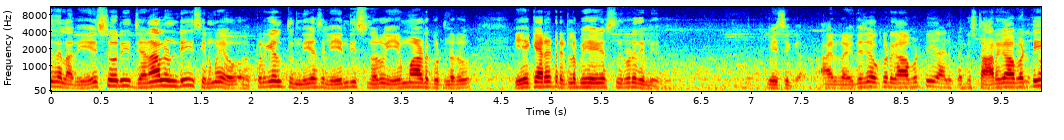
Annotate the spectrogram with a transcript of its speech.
అసలు అది ఏ స్టోరీ? జనాలుండి సినిమా ఎక్కడికి వెళ్తుంది? అసలు ఏం తీస్తున్నారు? ఏం ఆడుకుంటున్నారు ఏ క్యారెక్టర్ ఎట్లా బిహేవ్ చేస్తుందో కూడా తెలియదు. బేసిక్గా. ఆయన రవితేజ ఒక్కడు కాబట్టి ఆయన పెద్ద స్టార్ కాబట్టి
